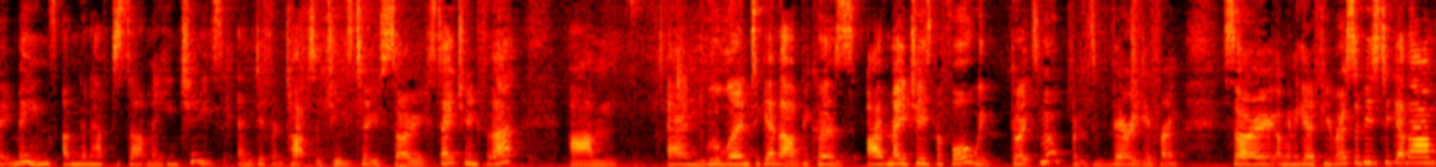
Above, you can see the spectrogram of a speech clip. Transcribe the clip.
It means I'm going to have to start making cheese and different types of cheese too. So stay tuned for that. Um, and we'll learn together because I've made cheese before with goat's milk, but it's very different. So I'm going to get a few recipes together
